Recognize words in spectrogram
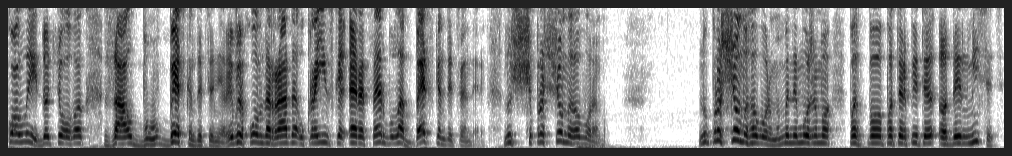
Коли до цього зал був без кондиціонерів? І Верховна Рада Української РСР була без кондиціонерів. Ну, що, про що ми говоримо? Ну, про що ми говоримо? Ми не можемо по- по- потерпіти один місяць?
